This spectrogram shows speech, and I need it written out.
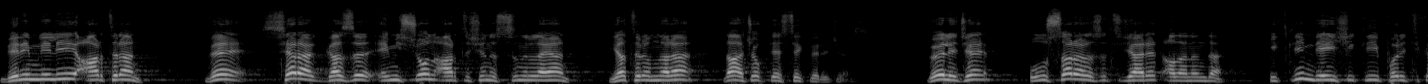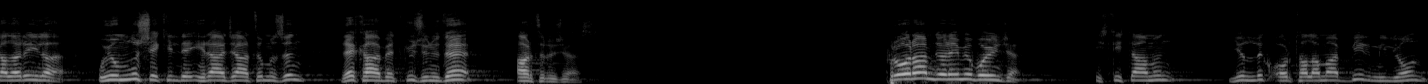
verimliliği artıran ve sera gazı emisyon artışını sınırlayan yatırımlara daha çok destek vereceğiz. Böylece uluslararası ticaret alanında iklim değişikliği politikalarıyla uyumlu şekilde ihracatımızın rekabet gücünü de artıracağız. Program dönemi boyunca istihdamın yıllık ortalama 1 milyon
